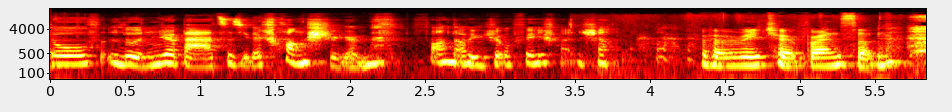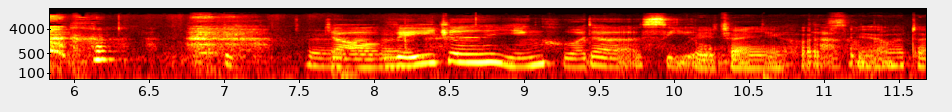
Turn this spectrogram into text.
都轮着把自己的创始人们放到宇宙飞船上。Richard Branson。叫维珍银河的 CEO。维珍银河 CEO，对。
